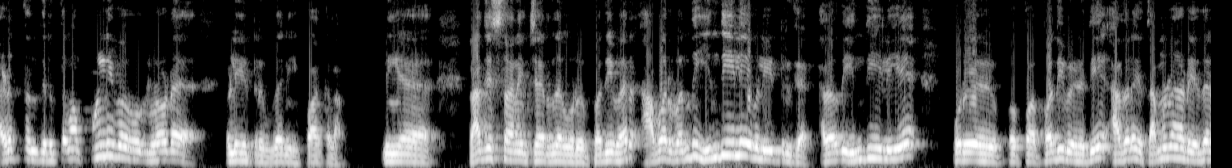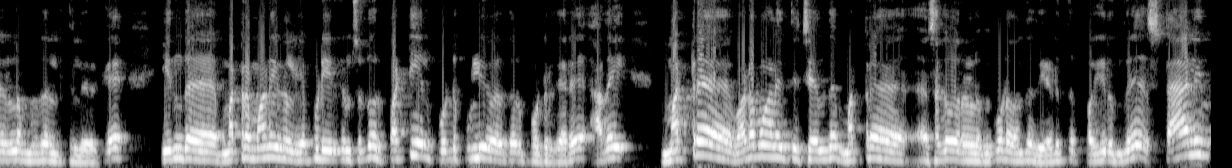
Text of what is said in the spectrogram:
அழுத்தம் திருத்தமாக புள்ளி விவரங்களோட வெளியிட்டிருக்கிறத நீங்கள் பார்க்கலாம். நீங்க ராஜஸ்தானை சேர்ந்த ஒரு பதிவர் அவர் வந்து இந்தியிலேயே வெளியிட்டிருக்கார். அதாவது இந்தியிலேயே ஒரு ப- ப- பதிவு எழுதி அதில் தமிழ்நாடு எதிரெல்லாம் முதலிடத்தில் இருக்குது இந்த மற்ற மாநிலங்கள் எப்படி இருக்குன்னு சொல்லிட்டு ஒரு பட்டியல் போட்டு புள்ளி விவரத்தோடு போட்டிருக்காரு. அதை மற்ற வட மாநிலத்தைச் சேர்ந்த மற்ற சகோதரர்களும் கூட வந்து அதை எடுத்து பகிர்ந்து ஸ்டாலின்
